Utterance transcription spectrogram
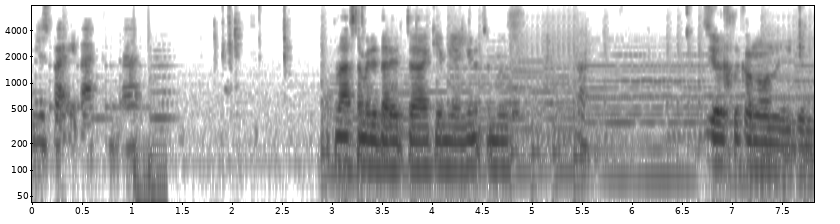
You just brought you back to that. Last time I did that, it uh, gave me a unit to move. So you gotta click on the one that you didn't.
